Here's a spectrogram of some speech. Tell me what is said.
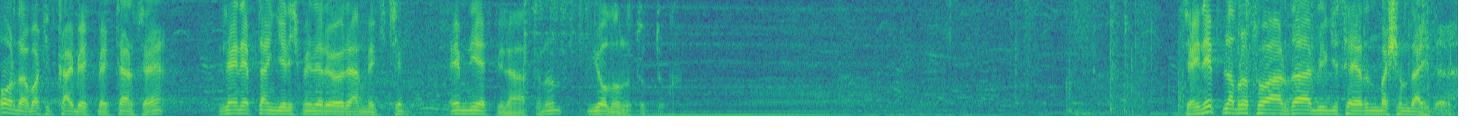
Orada vakit kaybetmektense Zeynep'ten gelişmeleri öğrenmek için emniyet binasının yolunu tuttuk. Zeynep laboratuvarda bilgisayarın başındaydı.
